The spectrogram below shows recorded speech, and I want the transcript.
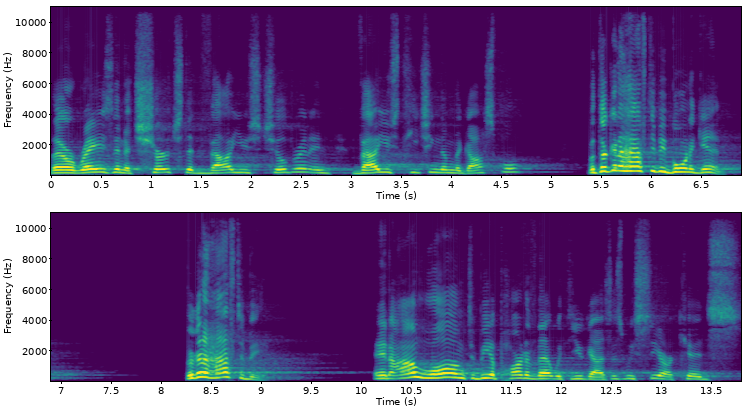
They are raised in a church that values children and values teaching them the gospel. But they're going to have to be born again. They're going to have to be. And I long to be a part of that with you guys as we see our kids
